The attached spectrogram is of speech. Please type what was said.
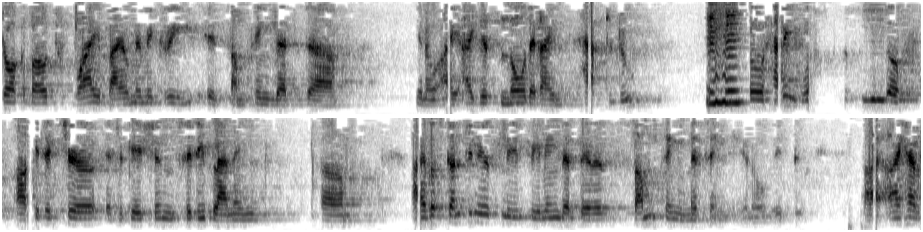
talk about why biomimicry is something that uh, you know I, I just know that I have to do. Mm-hmm. So having worked in the field of architecture, education, city planning, um, I was continuously feeling that there is something missing. You know, it, I, I have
